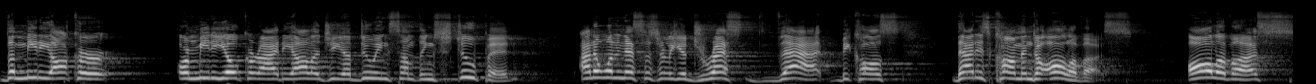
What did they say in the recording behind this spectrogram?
the mediocre or mediocre ideology of doing something stupid. I don't want to necessarily address that because that is common to all of us. All of us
